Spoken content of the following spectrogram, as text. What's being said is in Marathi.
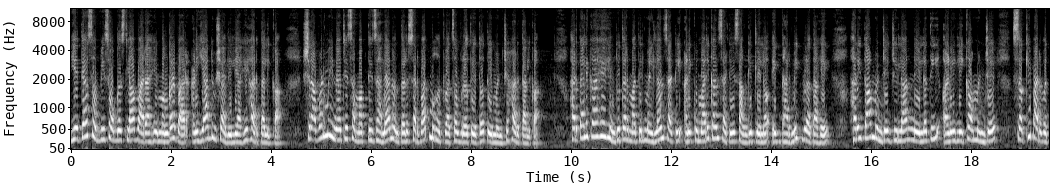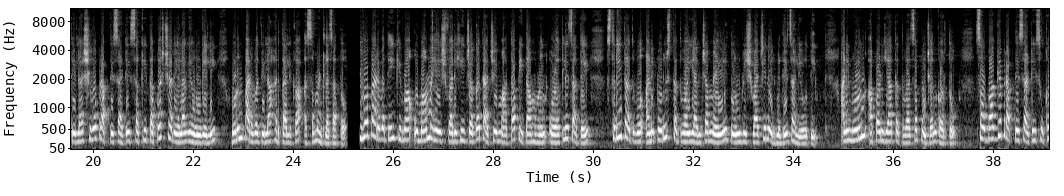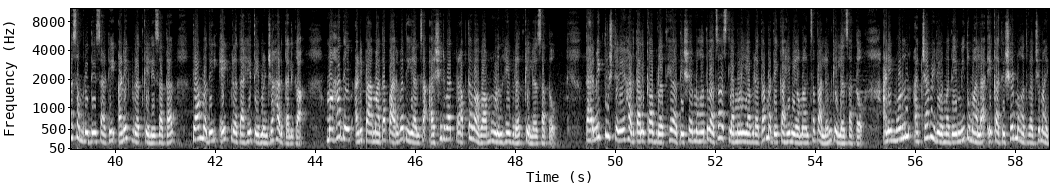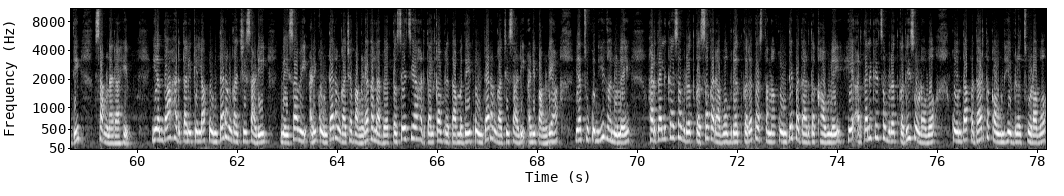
येत्या सव्वीस ऑगस्टला वार आहे मंगळवार आणि या दिवशी आलेली आहे हरतालिका. श्रावण महिन्याची समाप्ती झाल्यानंतर सर्वात महत्वाचं व्रत येतं ते म्हणजे हरतालिका. हरतालिका हे हिंदू धर्मातील महिलांसाठी आणि कुमारिकांसाठी सांगितलेलं एक धार्मिक व्रत आहे. हरिता म्हणजे जिला नेलती आणि लिका म्हणजे सखी पार्वतीला शिवप्राप्तीसाठी सखी तपश्चर्येला घेऊन गेली म्हणून पार्वतीला हरतालिका असं म्हटलं जातं. शिवपार्वती किंवा उमा महेश्वर ही जगताची माता पिता म्हणून ओळखली जाते. स्त्री तत्व आणि पुरुष तत्व यांच्या मेळणीतून विश्वाची निर्मिती झाली होती. आणि म्हणून आपण या तत्वाचं पूजन करतो. सौभाग्य प्राप्तीसाठी सुख समृद्धीसाठी अनेक व्रत केले जातात. त्यामधील एक व्रत आहे ते म्हणजे हरतालिका. महादेव आणि माता पार्वती यांचा आशीर्वाद प्राप्त व्हावा म्हणून हे व्रत केलं जातं. धार्मिक दृष्टीने हरतालिका व्रत हे अतिशय महत्वाचं असल्यामुळे या व्रतामध्ये काही नियमांचं पालन केलं जातं. आणि म्हणून आजच्या व्हिडिओमध्ये मी तुम्हाला एक अतिशय महत्वाची माहिती सांगणार आहे. यंदा हरतालिकेला कोणत्या रंगाची साडी नेसावी आणि कोणत्या रंगाच्या बांगड्या घालाव्यात तसेच या हरतालिका व्रतामध्ये कोणत्या रंगाची साडी आणि बांगड्या या चुकूनही घालू नये. हरतालिकाचं व्रत कसं करावं व्रत करत असताना कोणते पदार्थ खाऊ नये हे हरतालिकेचं व्रत कधी सोडावं कोणता पदार्थ खाऊन हे व्रत सोडावं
